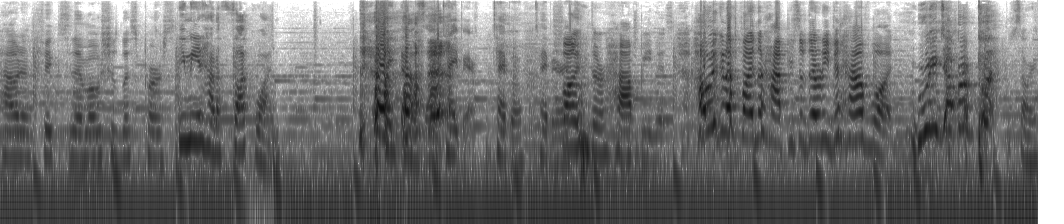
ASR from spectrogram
How to fix an emotionless person. You mean how to fuck one? Type error. Typo. Type error. Find their happiness. How are we gonna find their happiness if they don't even have one? Reach up her put. Sorry.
